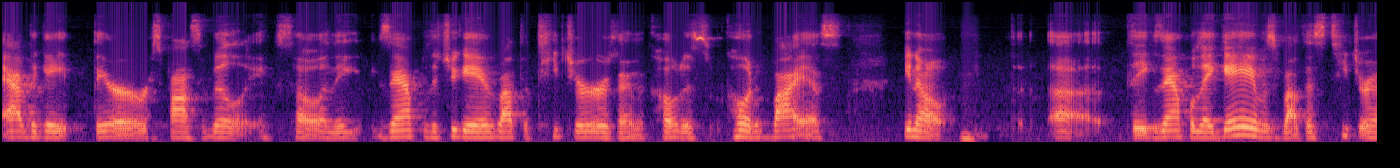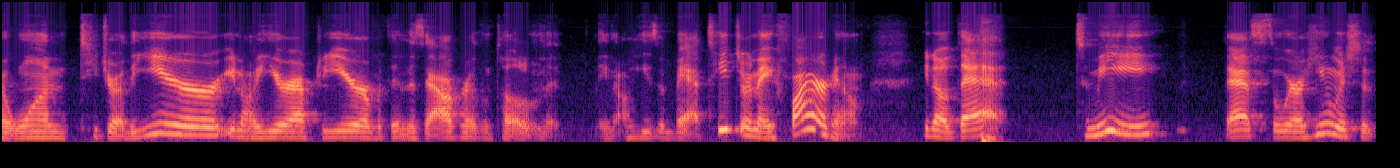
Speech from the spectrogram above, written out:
abdicate their responsibility. So, in the example that you gave about the teachers and the code, code of bias, you know, uh, the example they gave was about this teacher had won teacher of the year, you know, year after year, but then this algorithm told him that, you know, he's a bad teacher and they fired him. You know, that to me, that's where a human should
